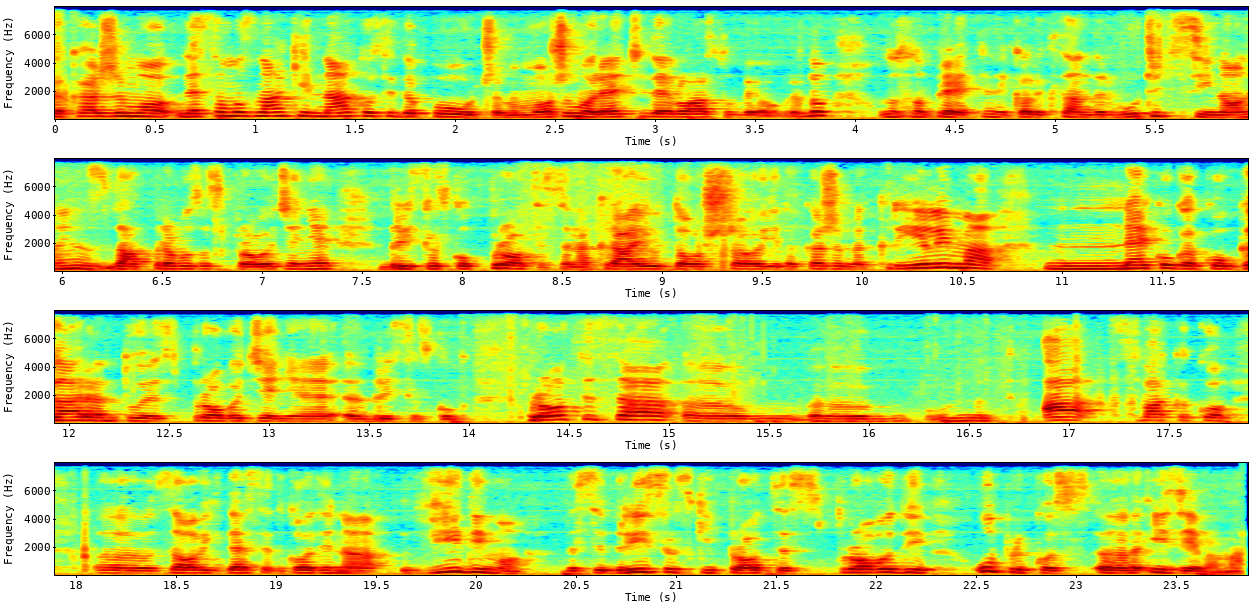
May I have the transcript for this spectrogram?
da kažemo ne samo znak jednakosti da poučemo, možemo reći da je vlast u Beogradu, odnosno predsjednik Aleksandar Vučić sinonim zapravo za sprovođenje briselskog procesa. Na kraju došao je, da kažem, na krilima nekoga ko garantuje sprovođenje e, briselskog procesa, e, a svakako za ovih deset godina vidimo da se briselski proces sprovodi uprkos izjavama.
